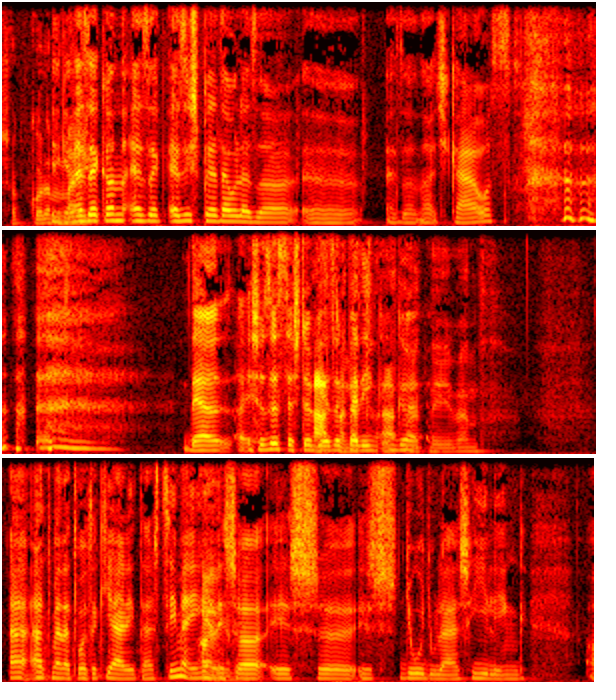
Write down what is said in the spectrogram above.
és akkor igen, melyik... ezek, a, ezek, ez is például ez a, ez a nagy káosz. De, és az összes többi, átmenet, ezek pedig... Átmenet néven. Átmenet volt a kiállítás címe, igen, Há, és, a, és, és gyógyulás, healing a,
